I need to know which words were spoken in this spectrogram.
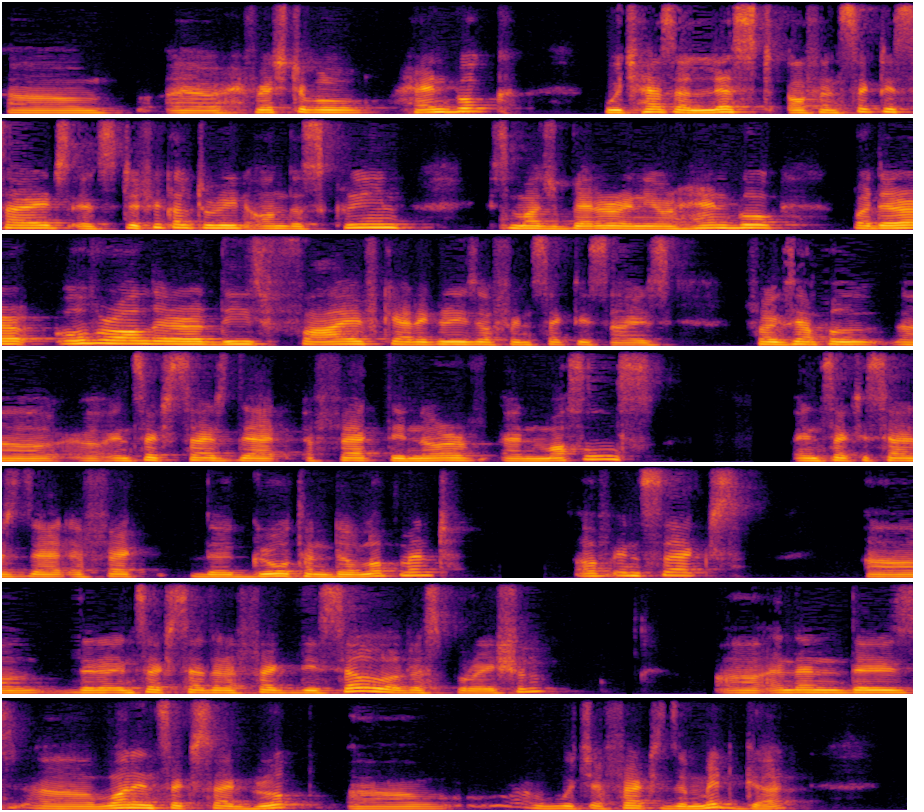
um, uh, vegetable handbook which has a list of insecticides. It's difficult to read on the screen. It's much better in your handbook. But there are overall, there are these five categories of insecticides. For example, uh, insecticides that affect the nerve and muscles, insecticides that affect the growth and development of insects. Uh, there are insecticides that affect the cellular respiration. Uh, and then there's uh, one insecticide group uh, which affects the midgut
